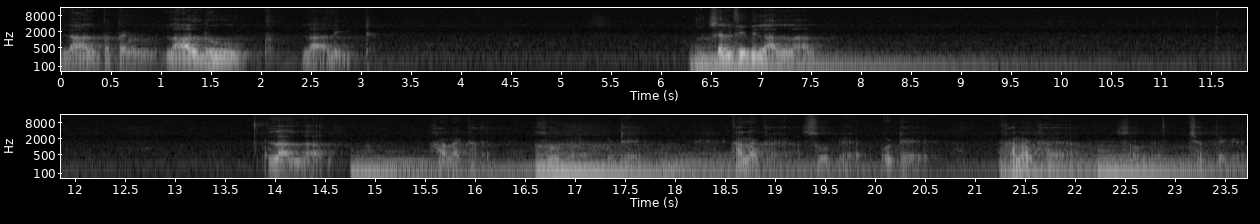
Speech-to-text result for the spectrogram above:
लाल पतंग, लाल धूप, लाल ईट। सेल्फी भी लाल लाल। लाल लाल। खाना खाया सो गए, उठे। खाना खाया, सो गए, उठे। खाना खाया, सो गए, छत पे गए।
